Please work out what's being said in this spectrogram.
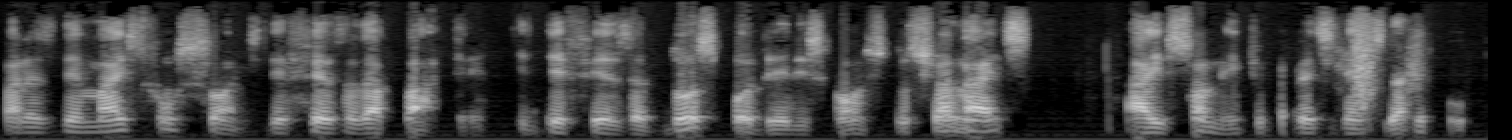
para as demais funções, defesa da pátria e defesa dos poderes constitucionais, aí somente o presidente da República.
